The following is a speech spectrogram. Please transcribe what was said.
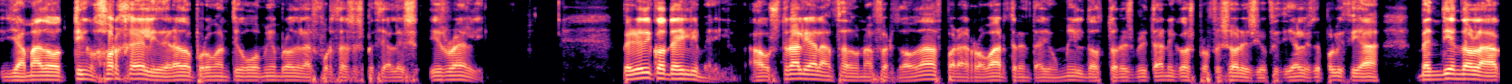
Llamado Team Jorge, liderado por un antiguo miembro de las Fuerzas Especiales israelí. Periódico Daily Mail. Australia ha lanzado una oferta audaz para robar 31.000 doctores británicos, profesores y oficiales de policía, vendiendo la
